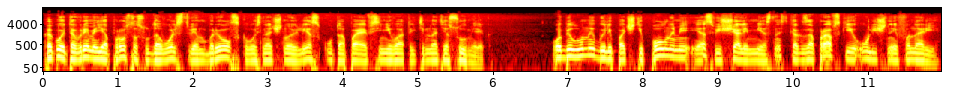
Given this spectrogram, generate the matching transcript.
Какое-то время я просто с удовольствием брел сквозь ночной лес, утопая в синеватой темноте сумерек. Обе луны были почти полными и освещали местность, как заправские уличные фонари,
